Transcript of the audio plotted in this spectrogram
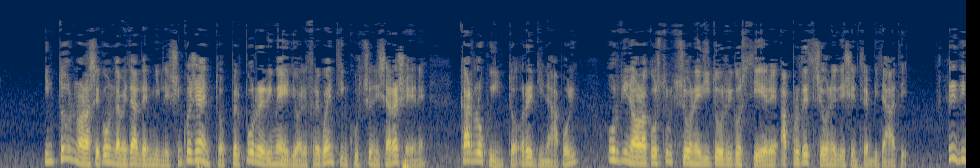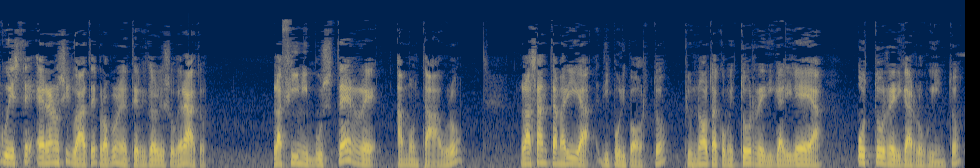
Intorno alla seconda metà del 1500, per porre rimedio alle frequenti incursioni saracene, Carlo V, re di Napoli, ordinò la costruzione di torri costiere a protezione dei centri abitati. Tre di queste erano situate proprio nel territorio soverato la Finibus Terre a Montauro, la Santa Maria di Poliporto, più nota come Torre di Galilea o Torre di Carlo V,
